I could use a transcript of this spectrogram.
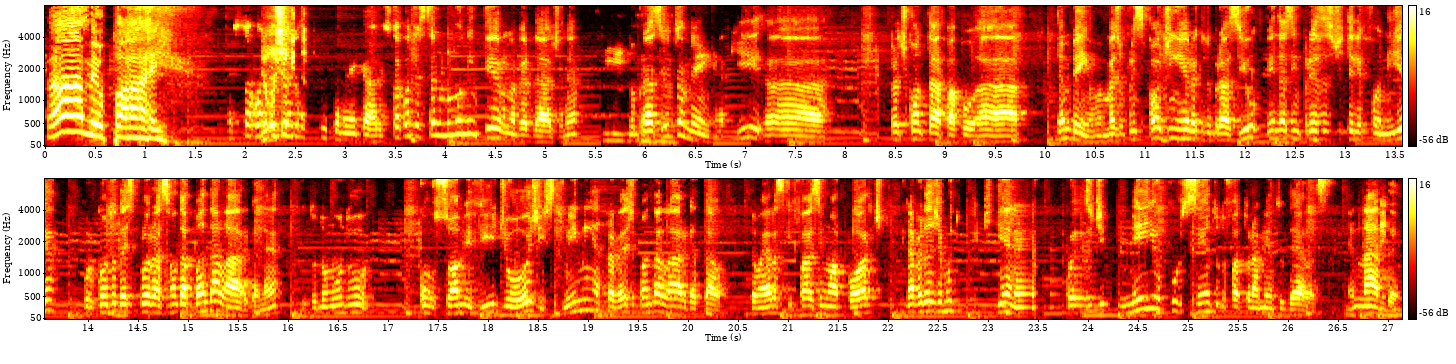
Ah, meu pai! Isso está acontecendo aqui também, cara. Isso está acontecendo no mundo inteiro, na verdade, né? No Brasil também. Aqui, uh, para te contar, Papo, uh, também, mas o principal dinheiro aqui do Brasil vem das empresas de telefonia por conta da exploração da banda larga, né? Que todo mundo consome vídeo hoje, streaming, através de banda larga tal. Então, elas que fazem um aporte, na verdade é muito pequeno, é coisa de meio por cento do faturamento delas. É nada.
